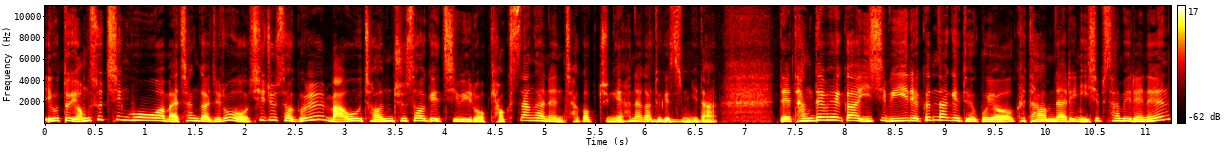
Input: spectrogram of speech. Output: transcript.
이것도 영수칭호와 마찬가지로 시 주석을 마오 전 주석의 지위로 격상하는 작업 중에 하나가 되겠습니다. 네, 당대회가 22일에 끝나게 되고요. 그 다음 날인 23일에는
